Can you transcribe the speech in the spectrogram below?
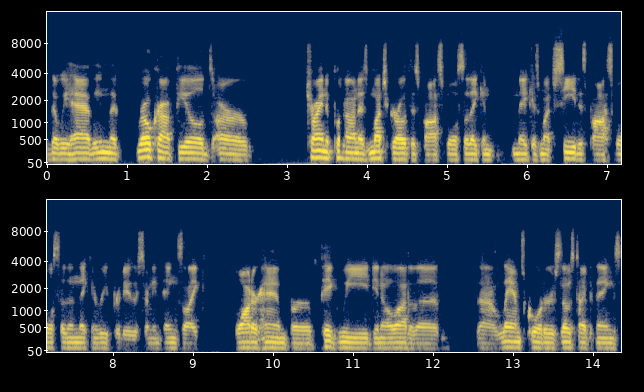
that we have in the row crop fields are trying to put on as much growth as possible so they can make as much seed as possible so then they can reproduce. I mean, things like water hemp or pigweed, you know, a lot of the uh, lamb's quarters, those type of things.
